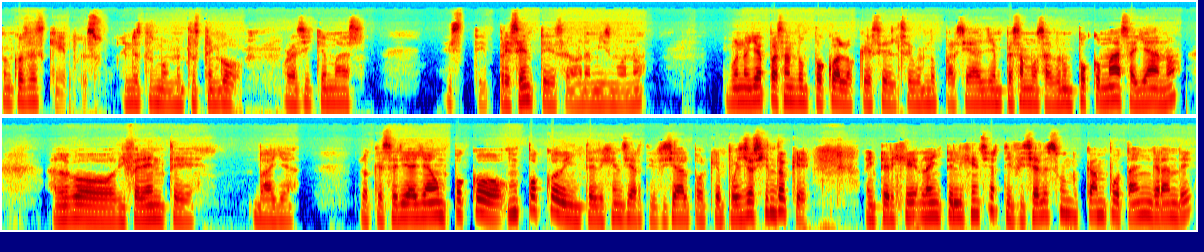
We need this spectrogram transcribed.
Son cosas que pues en estos momentos tengo ahora sí que más este presentes ahora mismo, ¿no? Y bueno, ya pasando un poco a lo que es el segundo parcial, ya empezamos a ver un poco más allá, ¿no? Algo diferente, vaya lo que sería ya un poco, un poco de inteligencia artificial, porque pues yo siento que la, la inteligencia artificial es un campo tan grande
